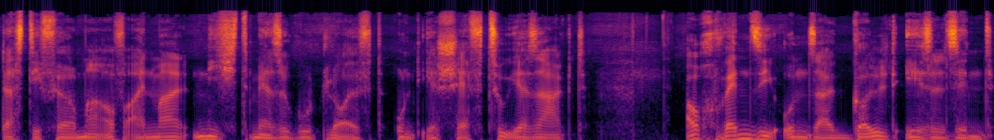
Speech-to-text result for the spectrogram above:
dass die Firma auf einmal nicht mehr so gut läuft und ihr Chef zu ihr sagt, auch wenn sie unser Goldesel sind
